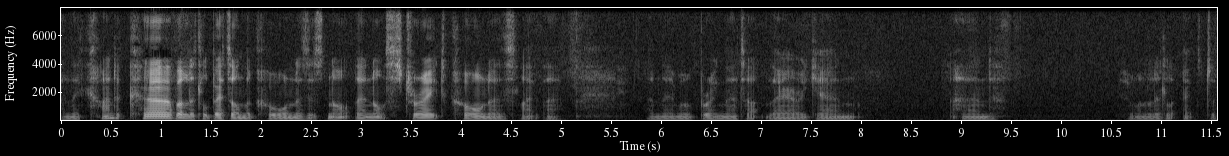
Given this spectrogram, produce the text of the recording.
and they kind of curve a little bit on the corners. It's not they're not straight corners like that. And then we'll bring that up there again and a little extra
